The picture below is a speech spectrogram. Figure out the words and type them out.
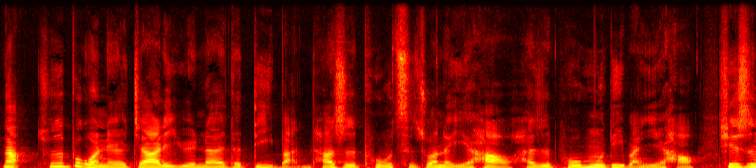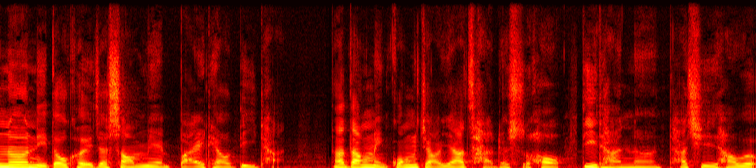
那就是不管你的家里原来的地板它是铺瓷砖的也好，还是铺木地板也好，其实呢，你都可以在上面摆一条地毯。那当你光脚丫踩的时候，地毯呢，它其实它会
